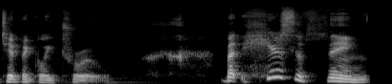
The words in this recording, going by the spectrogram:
typically true. But here's the thing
